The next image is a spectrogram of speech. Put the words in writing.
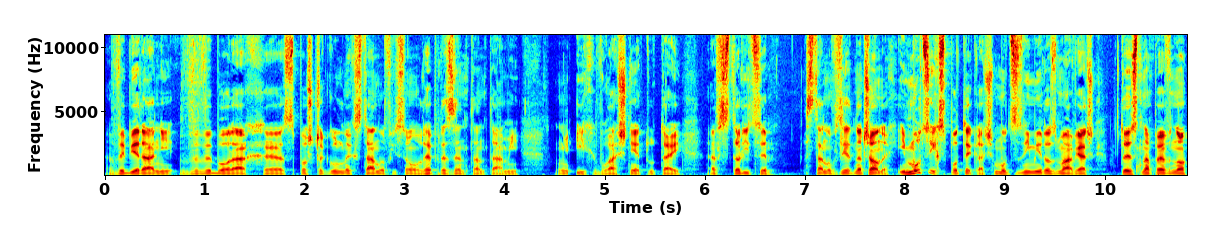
wybierani w wyborach z poszczególnych stanów i są reprezentantami ich właśnie tutaj w stolicy Stanów Zjednoczonych. I móc ich spotykać, móc z nimi rozmawiać, to jest na pewno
